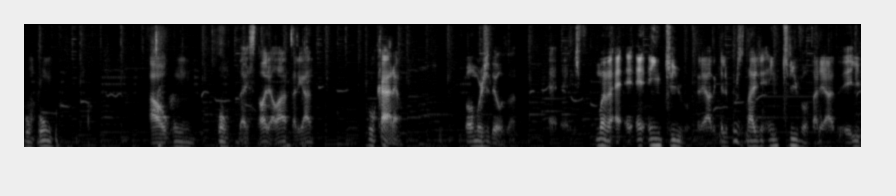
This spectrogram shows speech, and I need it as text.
Com o Pum algum ponto da história lá, tá ligado? O cara, pelo amor de Deus, mano. É, é, mano, é, é- é incrível, tá ligado? Aquele personagem é incrível, tá ligado? Ele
